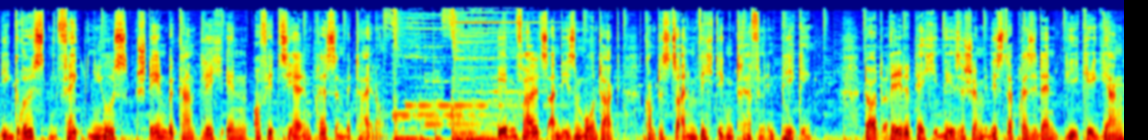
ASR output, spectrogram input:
Die größten Fake News stehen bekanntlich in offiziellen Pressemitteilungen. Ebenfalls an diesem Montag kommt es zu einem wichtigen Treffen in Peking. Dort redet der chinesische Ministerpräsident Li Keqiang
